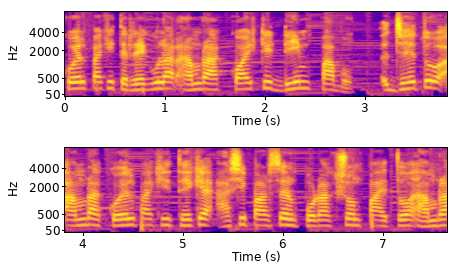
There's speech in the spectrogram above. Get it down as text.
কোয়েল পাখিতে রেগুলার আমরা কয়টি ডিম পাবো। যেহেতু আমরা কোয়েল পাখি থেকে আশি পার্সেন্ট প্রোডাকশন পাই, তো আমরা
